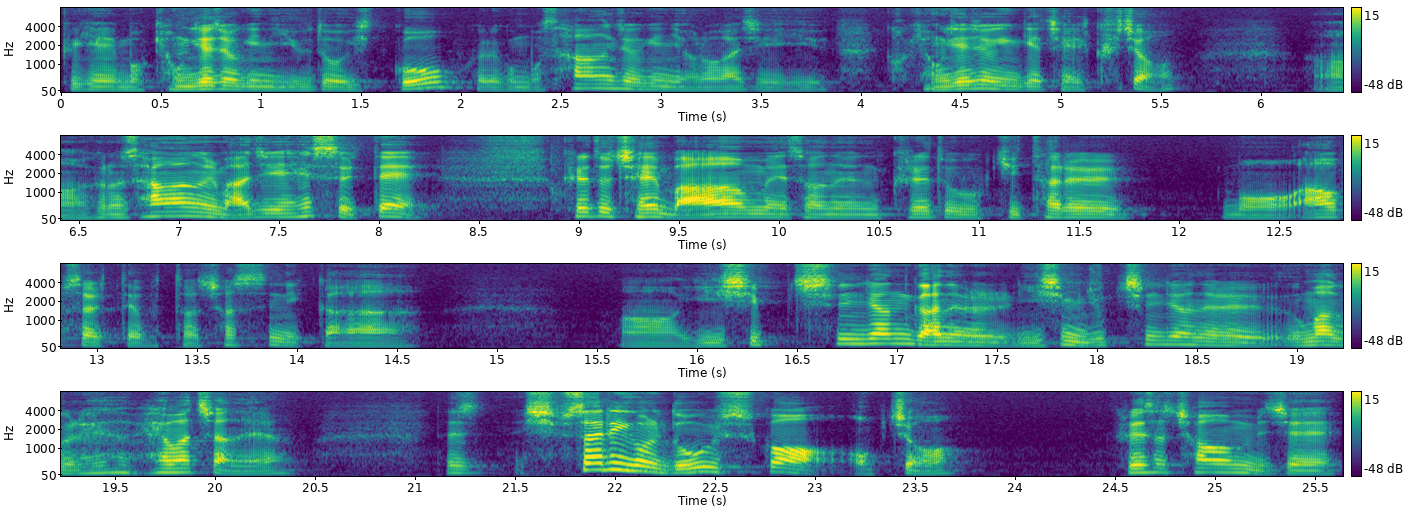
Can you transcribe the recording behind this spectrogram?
그게 뭐 경제적인 이유도 있고 그리고 뭐 상황적인 여러 가지 이유, 경제적인 게 제일 크죠. 어, 그런 상황을 맞이했을 때 그래도 제 마음에서는 그래도 기타를 뭐 아홉 살 때부터 쳤으니까 어, 27년간을 26, 7년을 음악을 해, 해왔잖아요. 그래서 쉽사리 이걸 놓을 수가 없죠. 그래서 처음 이제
